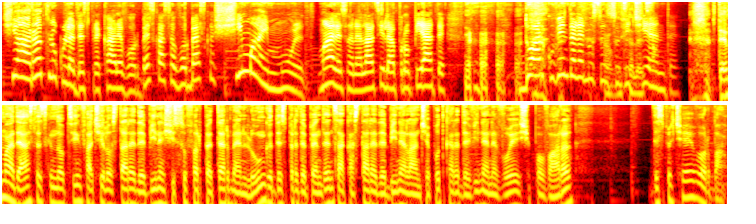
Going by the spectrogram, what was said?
și arăt lucrurile despre care vorbesc ca să vorbească și mai mult, mai ales în relațiile apropiate. Doar cuvintele nu sunt Am înțeles. suficiente. Tema de astăzi, când obțin facil o stare de bine și sufăr pe termen lung, despre dependența ca stare de bine la început, care devine nevoie și povară, despre ce e vorba?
